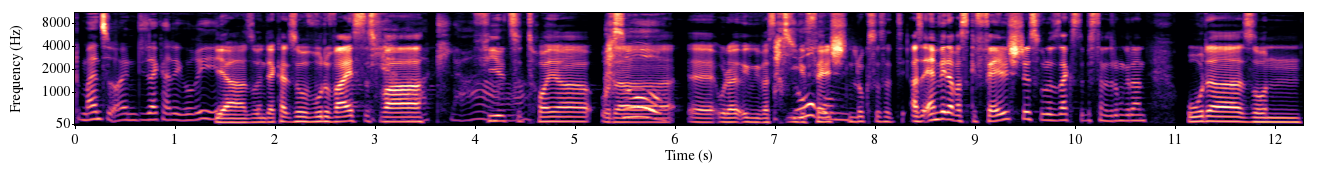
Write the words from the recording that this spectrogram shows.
Du meinst so in dieser Kategorie? Ja, so in der Kate- so wo du weißt, es Ah, war klar. viel zu teuer oder äh, oder irgendwie was so gefälschten rum. Luxusartikel. Also entweder was gefälschtes, wo du sagst, du bist damit rumgerannt, oder so ein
